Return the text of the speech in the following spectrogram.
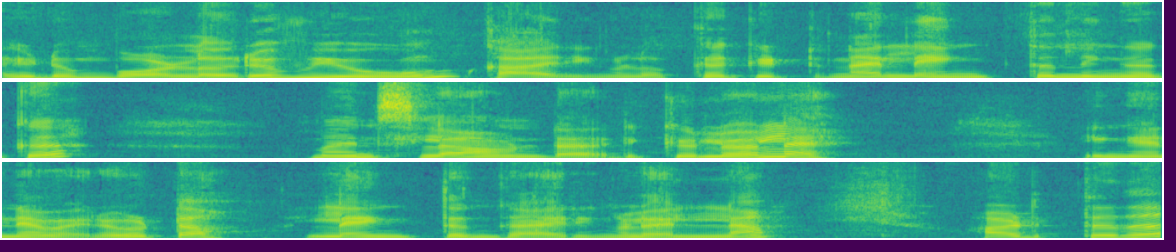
ഇടുമ്പോൾ ഉള്ളൊരു വ്യൂവും കാര്യങ്ങളൊക്കെ കിട്ടുന്ന ലെങ്ത്ത് നിങ്ങൾക്ക് മനസ്സിലാവുണ്ടായിരിക്കുമല്ലോ അല്ലേ? ഇങ്ങനെ വരും കേട്ടോ ലെങ്ത്തും കാര്യങ്ങളും എല്ലാം അടുത്തത്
